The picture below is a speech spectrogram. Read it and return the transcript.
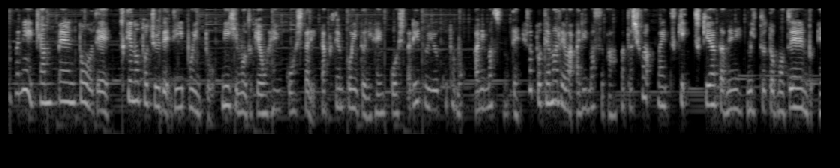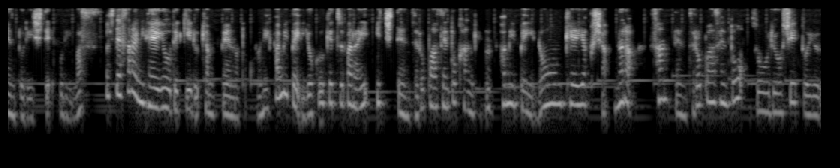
他にキャンペーン等で月の途中で D ポイントに紐付けを変更したり、楽天ポイントに変更したりということもありますので、ちょっと手間ではありますが、私は毎月月あたりに3つとも全部エントリーしております。そしてさらに併用できるキャンペーンのところに、ファミペイ翌月払い1.0%還元、ファミペイローン契約者なら3.0%を増量しという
